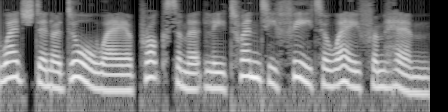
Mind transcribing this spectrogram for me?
wedged in a doorway approximately 20 feet away from him.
